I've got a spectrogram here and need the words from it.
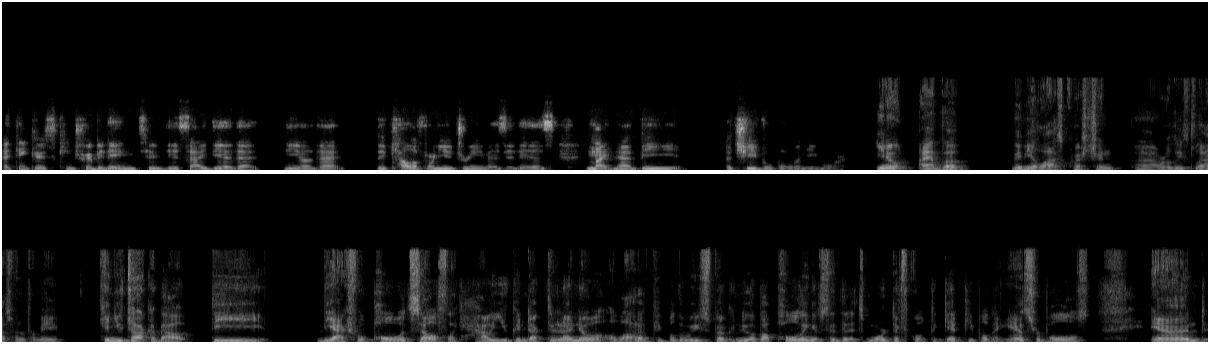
I think is contributing to this idea that, you know, that the California dream as it is might not be achievable anymore. You know, I have a maybe a last question, uh, or at least last one for me. Can you talk about the the actual poll itself, like how you conducted it? I know a lot of people that we've spoken to about polling have said that it's more difficult to get people to answer polls, and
